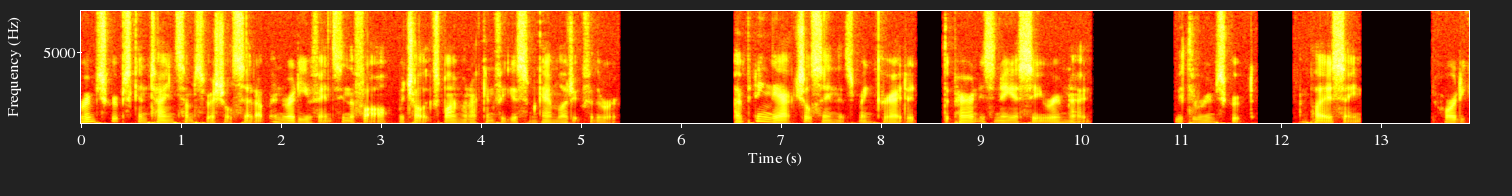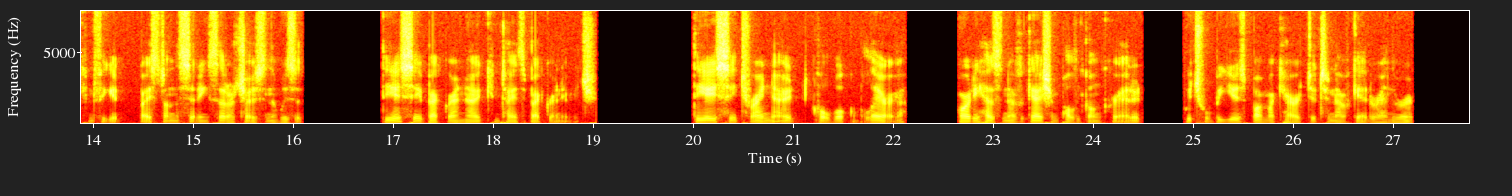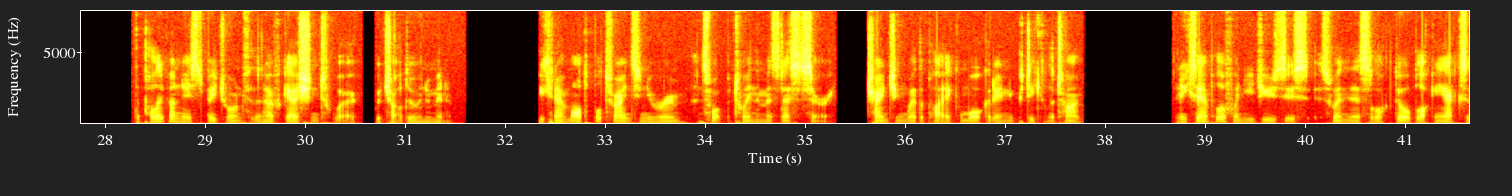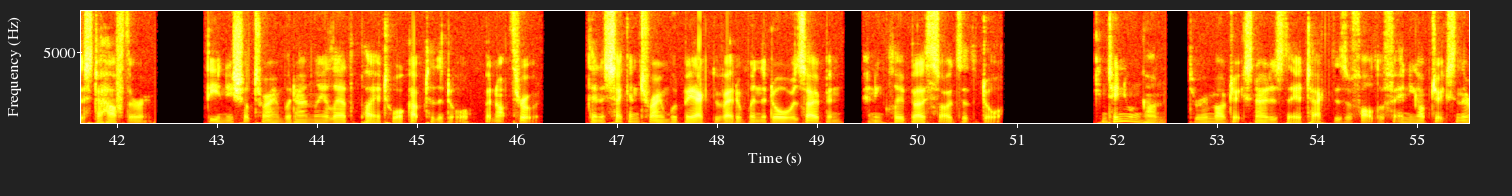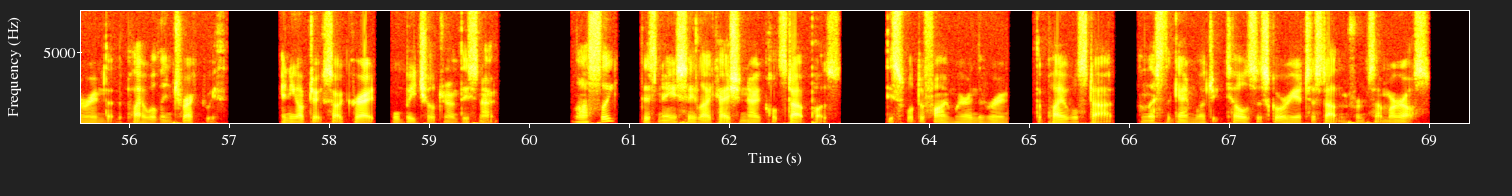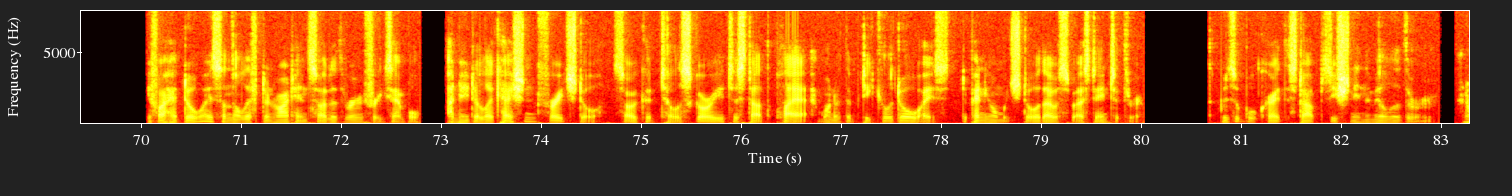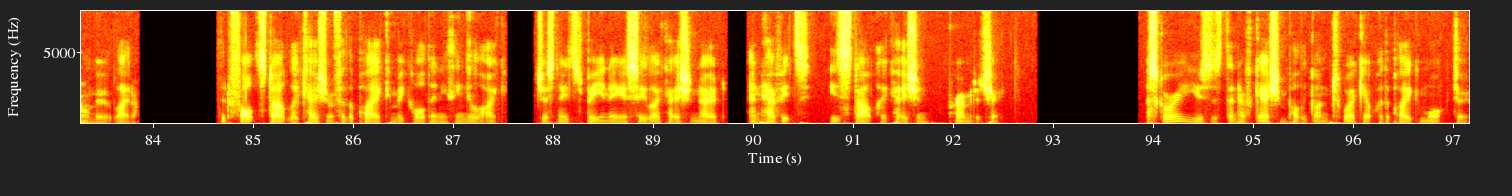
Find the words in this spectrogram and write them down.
Room scripts contain some special setup and ready events in the file, which I'll explain when I configure some game logic for the room. Opening the actual scene that's been created, the parent is an ESC room node, with the room script and player scene already configured based on the settings that I chose in the wizard. The ESC background node contains a background image. The ESC terrain node, called walkable area, already has a navigation polygon created, which will be used by my character to navigate around the room. The polygon needs to be drawn for the navigation to work, which I'll do in a minute. You can have multiple terrains in your room and swap between them as necessary, changing where the player can walk at any particular time. An example of when you'd use this is when there's a locked door blocking access to half the room. The initial terrain would only allow the player to walk up to the door, but not through it. Then a second terrain would be activated when the door was open and include both sides of the door. Continuing on, the room objects node is there to act as a folder for any objects in the room that the player will interact with. Any objects I create will be children of this node. Lastly, there's an ESC location node called StartPos. This will define where in the room the player will start unless the game logic tells Escoria to start them from somewhere else. If I had doorways on the left and right hand side of the room for example, I need a location for each door, so I could tell Escoria to start the player at one of the particular doorways, depending on which door they were supposed to enter through. The wizard will create the start position in the middle of the room, and I'll move it later. The default start location for the player can be called anything you like, it just needs to be an ESC location node and have its isStartLocation parameter checked. Escoria uses the navigation polygon to work out where the player can walk to.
